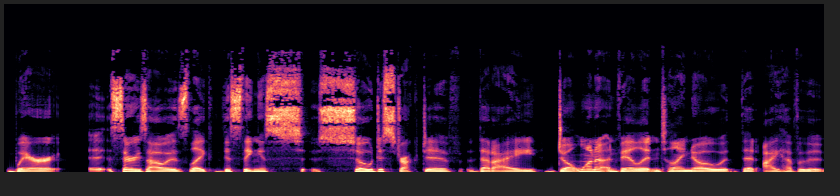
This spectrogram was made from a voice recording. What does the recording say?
where uh, Serizawa is like, this thing is so destructive that I don't want to unveil it until I know that I have a,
